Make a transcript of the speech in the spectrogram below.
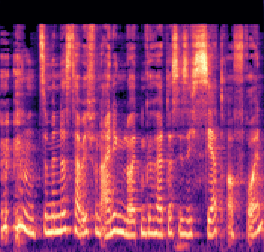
Zumindest habe ich von einigen Leuten gehört, dass sie sich sehr drauf freuen.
